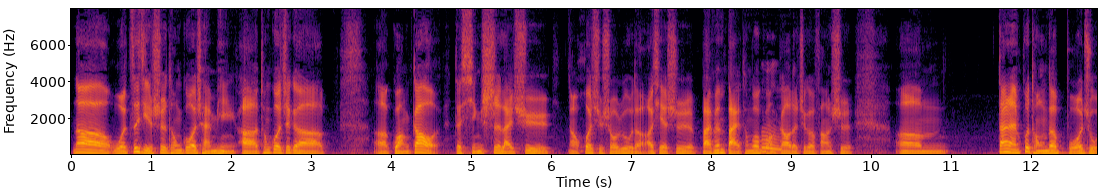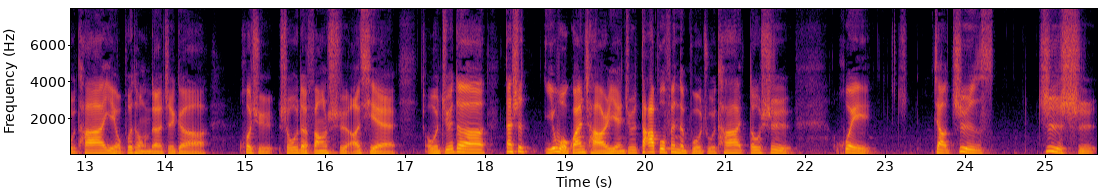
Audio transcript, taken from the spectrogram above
那我自己是通过产品啊，通过这个呃广告的形式来去啊获取收入的，而且是百分百通过广告的这个方式。嗯，当然不同的博主他也有不同的这个获取收入的方式，而且我觉得，但是以我观察而言，就是大部分的博主他都是会叫至至始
